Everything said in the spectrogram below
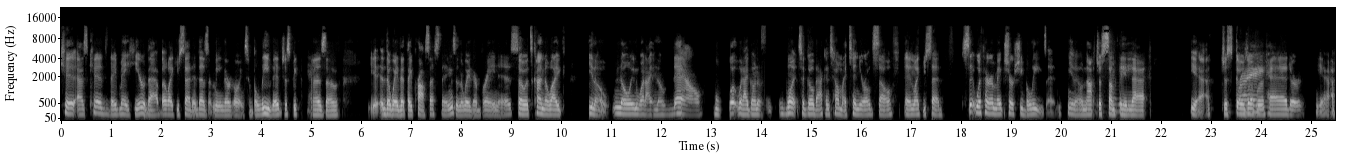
kid as kids they may hear that, but like you said it doesn't mean they're going to believe it just because yeah. of the way that they process things and the way their brain is. So it's kind of like, you know, knowing what I know now what would I going to want to go back and tell my 10 year old self? And like you said, sit with her and make sure she believes it, you know, not just something that, yeah, just goes right. over her head or, yeah.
